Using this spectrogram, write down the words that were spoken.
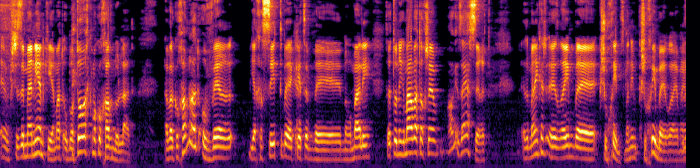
אה, שזה מעניין כי אמרת הוא באותו אורך כמו כוכב נולד אבל כוכב נולד עובר יחסית בקצב אה, נורמלי זאת אומרת הוא נגמר ואתה חושב אוקיי זה היה סרט. זמנים קש- אה, רעים קשוחים זמנים קשוחים באירועים האלה.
